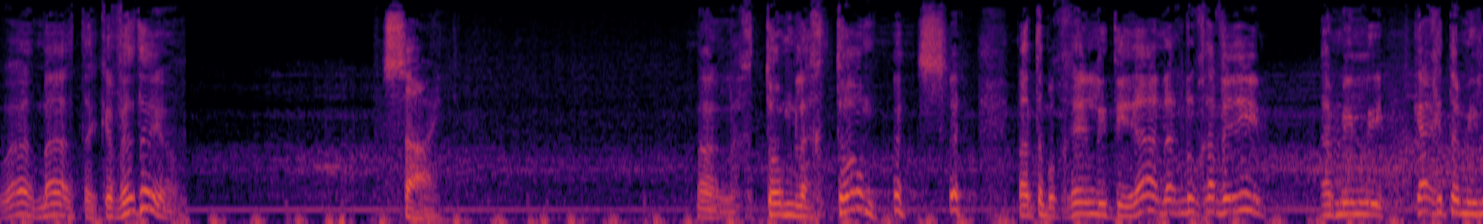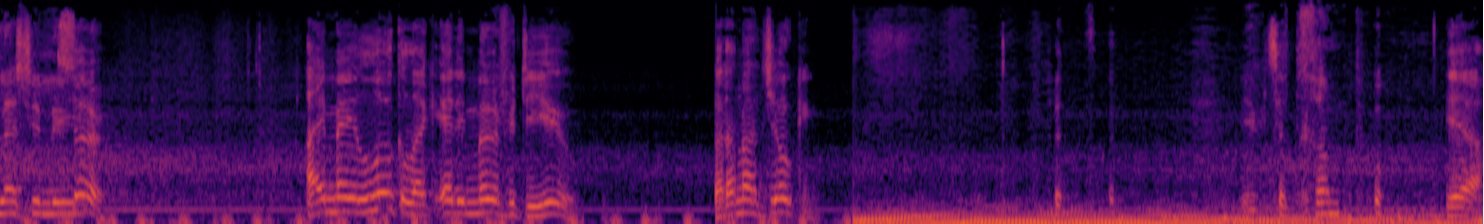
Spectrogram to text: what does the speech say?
וואו, מה, אתה כבד היום. Sign. מה, לחתום, לחתום? מה, אתה מוכר לי דירה? אנחנו חברים. תאמין לי, קח את המילה שלי. Sir, I may look like Eddie Murphy to you, but I'm not joking. יהיה קצת חם פה. Yeah.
